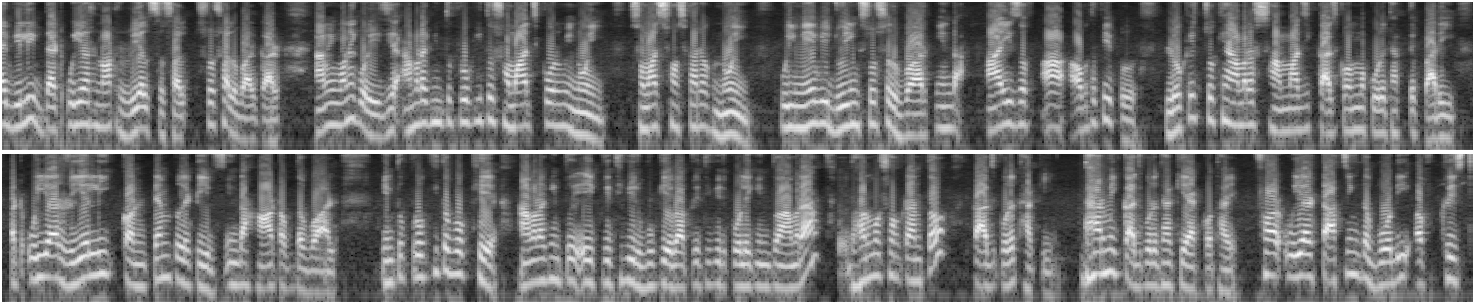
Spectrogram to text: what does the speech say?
I believe that we are not real social social worker আমি মনে করি যে আমরা কিন্তু প্রকৃত সমাজকর্মী নই, সমাজ সংস্কারক নই। We may be doing social work in the eyes of of the people লোকের চোখে আমরা সামাজিক কাজকর্ম করে থাকতে পারি but we are really contemplatives in the heart of the world কিন্তু প্রকৃতপক্ষে আমরা কিন্তু এই পৃথিবীর বুকে বা পৃথিবীর কোলে কিন্তু আমরা ধর্ম সংক্রান্ত কাজ করে থাকি, ধার্মিক কাজ করে থাকি এক কথায় for we are touching the body of খ্রিস্ট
